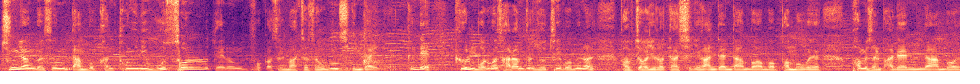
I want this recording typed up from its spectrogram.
중요한 것은 남북한 통일이 우선으로 되는 포커스를 맞춰서 움직인다 이게. 근데 그걸 모르고 사람들 유튜브에 보면은 법적으로 이렇다 시기가 안 된다 뭐 뭐 법무부에 퍼미션을 받아야 된다 뭐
